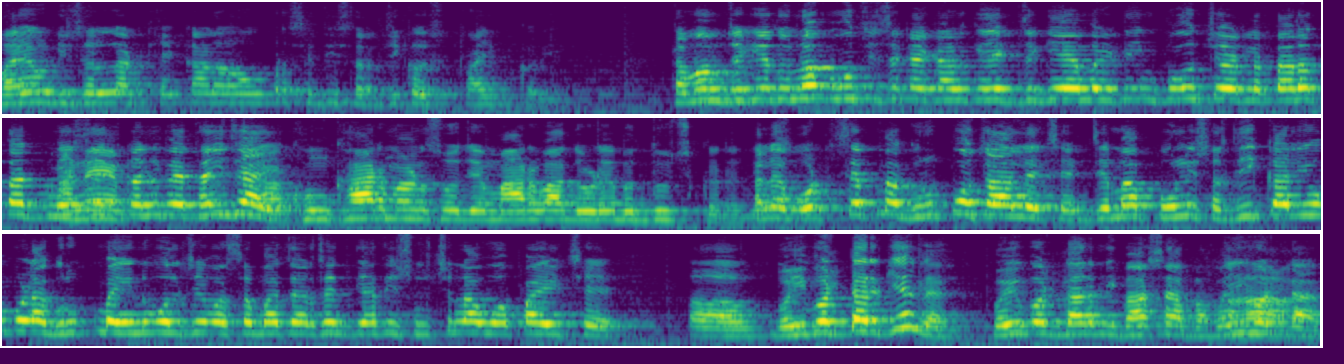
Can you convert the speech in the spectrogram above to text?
બાયોડીઝલના ઠેકાણા ઉપર સીધી સર્જિકલ સ્ટ્રાઇક કરી. તમામ જગ્યાએ તો ન પહોંચી શકાય કારણ કે એક જગ્યાએ અમારી ટીમ પહોંચે એટલે તરત જ મેસેજ કન્વે થઈ જાય. ખૂંખાર માણસો જે મારવા દોડે બધું જ કરે અને વોટ્સએપમાં ગ્રુપો ચાલે છે જેમાં પોલીસ અધિકારીઓ પણ આ ગ્રુપમાં ઇન્વોલ્વ છે એવા સમાચાર છે ત્યાંથી સૂચનાઓ અપાય છે. વહીવટદાર કે ને વહીવટદારની ભાષામાં વહીવટદાર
